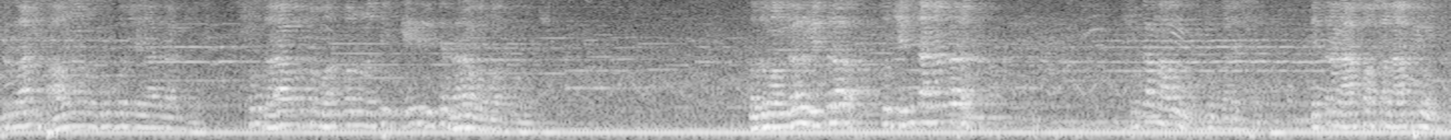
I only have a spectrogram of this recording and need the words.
ભગવાન ભાવનાનો રૂપો છે, યાદ રાખજો. શું ધરાવો છો મહત્વનું નથી, કેવી રીતે ધરાવો મહત્વનું? બધું મંગલ મિત્ર, તું ચિંતા ન કર. શું કામ આવું તું કરે છે? મિત્રને આશ્વાસન આપ્યું.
